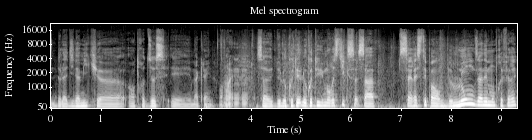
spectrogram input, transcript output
de la dynamique euh, entre Zeus et McLean. En fait. Ouais, mm. Ça, de, le côté, le côté humoristique, ça, ça c'est resté pendant de longues années mon préféré.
